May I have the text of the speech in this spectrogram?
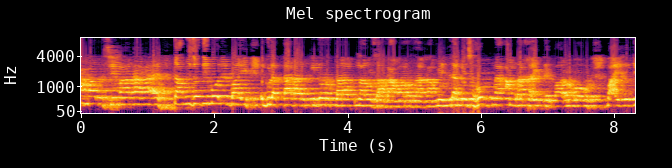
আমার সীমানায়। তা আমি যদি বলি, ভাই, এগুলা কাটার কি দরকার? আপনারও জাগা, আমারও জায়গা মিল্লামিশ হোক না, আমরা খাইতে পারব। ভাই, যদি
